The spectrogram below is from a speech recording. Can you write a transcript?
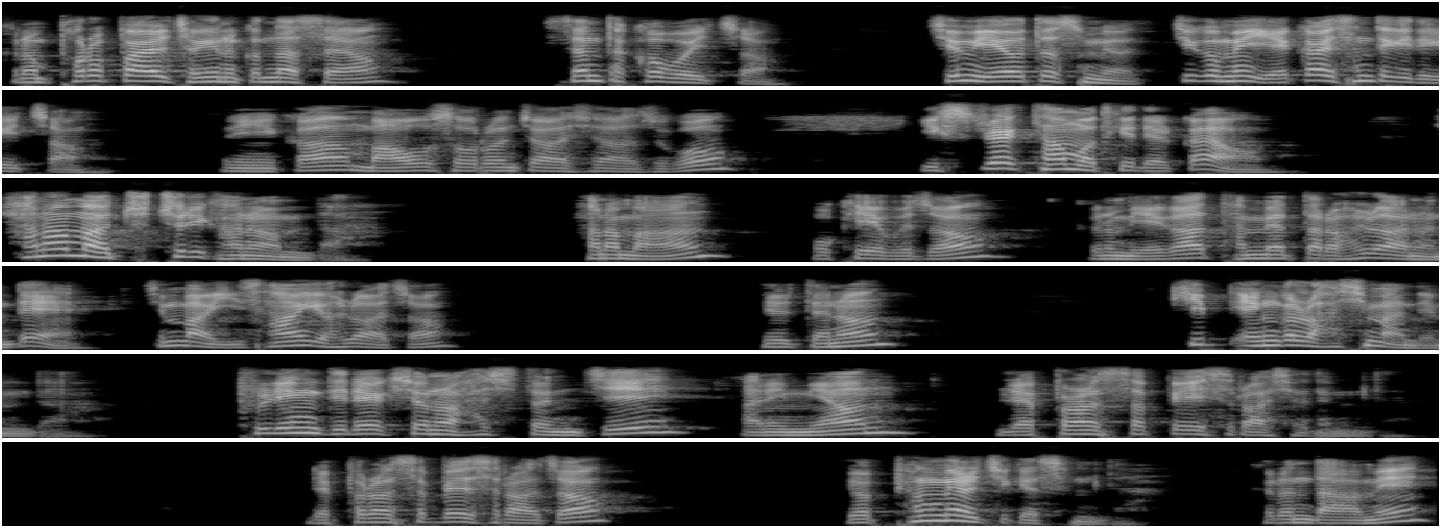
그럼 profile 정의는 끝났어요. center curve 있죠. 지금 얘 어떻습니까? 찍으면 얘까지 선택이 되겠죠. 그러니까 마우스 오른쪽 하셔가지고 extract 하면 어떻게 될까요? 하나만 추출이 가능합니다. 하나만 오케이 해보죠. 그럼 얘가 단면 따라 흘러가는데 지금 막 이상하게 흘러가죠. 이럴 때는 keep angle로 하시면 안됩니다. pulling direction을 하시든지 아니면 reference surface로 하셔야 됩니다. reference surface로 하죠. 이 평면을 찍겠습니다. 그런 다음에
